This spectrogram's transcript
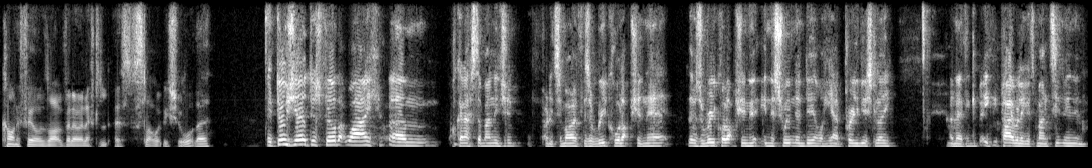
kind of feels like Villa left slightly short there. It does, yeah, it does feel that way. Um, I can ask the manager probably tomorrow if there's a recall option there. There was a recall option in the Swindon deal he had previously, and I think if he played well against Man City and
